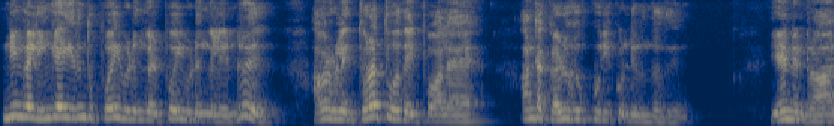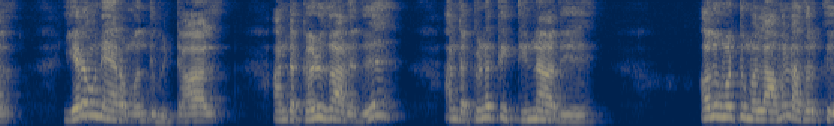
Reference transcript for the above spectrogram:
நீங்கள் இங்கே இருந்து போய்விடுங்கள் போய்விடுங்கள் என்று அவர்களை துரத்துவதைப் போல அந்த கழுகு கூறிக்கொண்டிருந்தது ஏனென்றால் இரவு நேரம் வந்துவிட்டால் அந்த கழுகானது அந்த பிணத்தை தின்னாது. அது மட்டுமல்லாமல் அதற்கு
